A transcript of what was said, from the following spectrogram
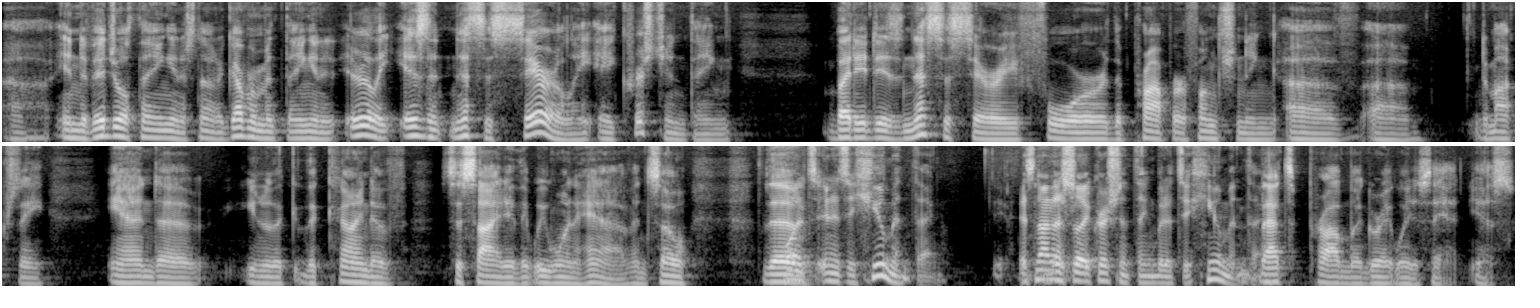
uh, individual thing and it's not a government thing and it really isn't necessarily a Christian thing, but it is necessary for the proper functioning of uh, democracy and uh, you know the the kind of society that we want to have. And so the well, it's, and it's a human thing. It's not necessarily a Christian thing, but it's a human thing. That's probably a great way to say it. Yes.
